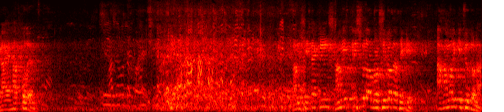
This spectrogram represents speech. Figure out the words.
গায়ে হাত তোলেন। মানে সেটা কি স্বামী স্ত্রী সুলভ রসিকতা থেকে? আহামরি কিছু তো না।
